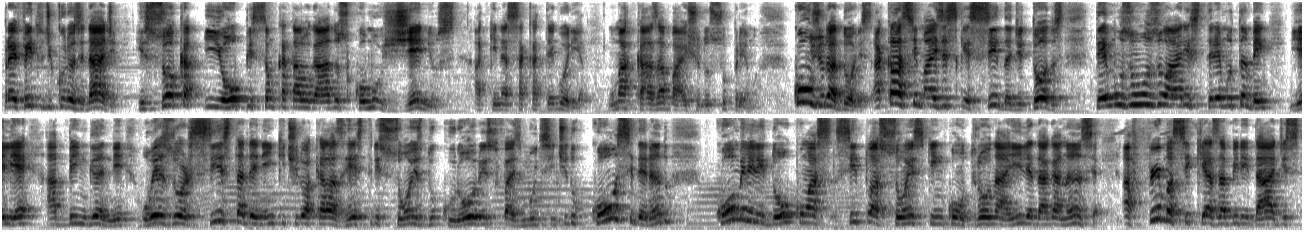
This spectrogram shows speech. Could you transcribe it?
Para efeito de curiosidade, Hisoka e Yopi são catalogados como gênios aqui nessa categoria. Uma casa abaixo do Supremo. Conjuradores, a classe mais esquecida de todos, temos um usuário extremo também. E ele é a Bengane, o exorcista de Nen que tirou aquelas restrições do Kuroro. Isso faz muito sentido considerando como ele lidou com as situações que encontrou na Ilha da Ganância. Afirma-se que as habilidades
